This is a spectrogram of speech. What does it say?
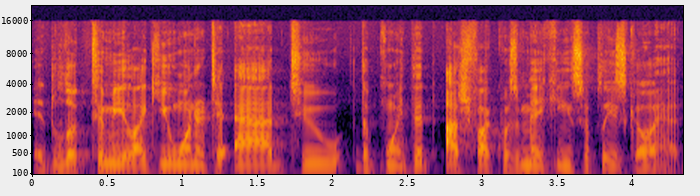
It looked to me like you wanted to add to the point that Ashfaq was making, so please go ahead.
